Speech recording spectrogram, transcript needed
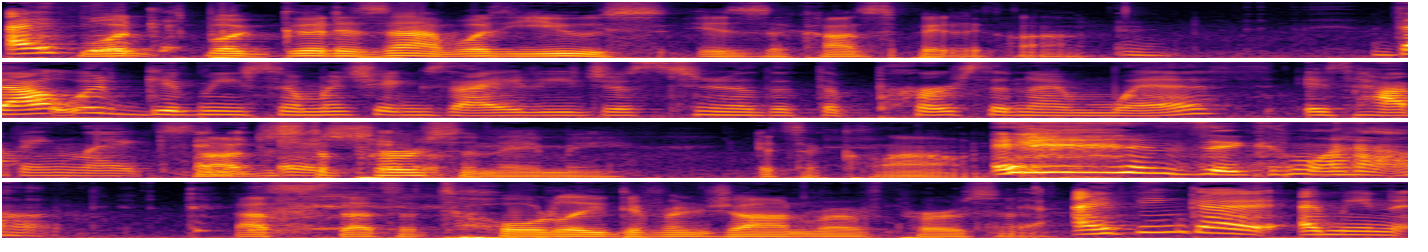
I think What what good is that? What use is a constipated clown? that would give me so much anxiety just to know that the person I'm with is having like It's not just a person, Amy. It's a clown. it's a clown. That's that's a totally different genre of person. I think I I mean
